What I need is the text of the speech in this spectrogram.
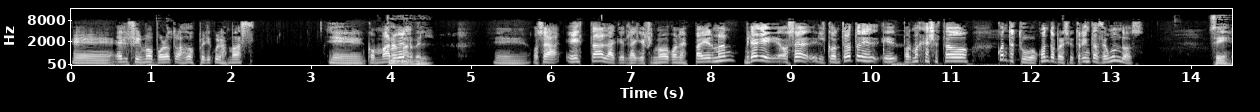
eh, él firmó por otras dos películas más eh, con Marvel. Con Marvel. Eh, o sea, esta, la que, la que firmó con Spider-Man. Mirá que, o sea, el contrato, es- eh, por más que haya estado. ¿Cuánto estuvo? ¿Cuánto precio? ¿30 segundos? Sí,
